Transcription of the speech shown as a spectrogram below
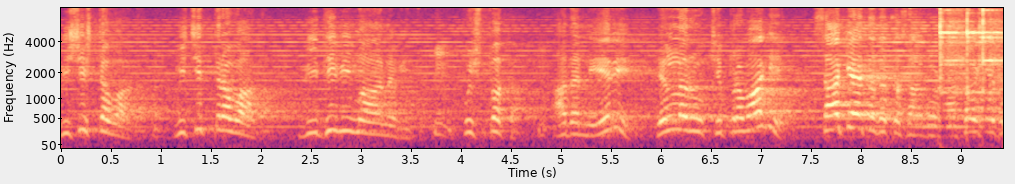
ವಿಶಿಷ್ಟವಾದ ವಿಚಿತ್ರವಾದ ವಿಧಿ ವಿಮಾನ ವಿಧಿ ಪುಷ್ಪಕ. ಅದನ್ನೇರಿ ಎಲ್ಲರೂ ಕ್ಷಿಪ್ರವಾಗಿ ಸಾಕೇತದತ್ತ ಸಾಗೋಣ ಅಸೌಖ್ಯದ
